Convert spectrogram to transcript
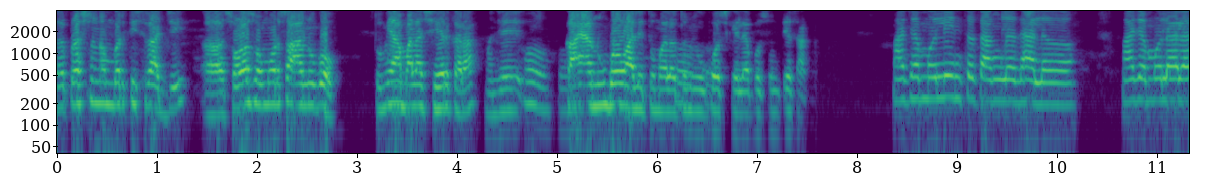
तर प्रश्न नंबर तिसरा अं, सोळा सोमवारचा अनुभव तुम्ही हम्म. आम्हाला शेअर करा. म्हणजे हो हो. काय अनुभव आले तुम्हाला हो, तुम्ही हो. उपवास केल्यापासून ते सांगा. माझ्या मुलींचं चांगलं झालं. माझ्या मुलाला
